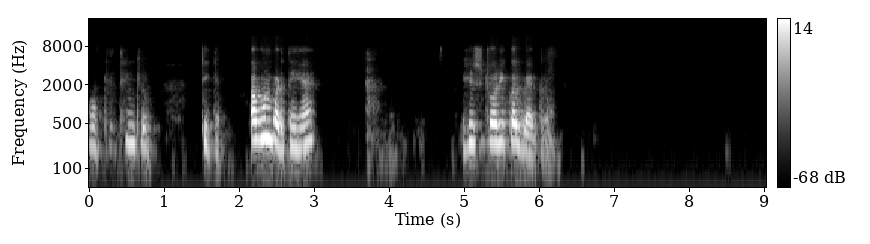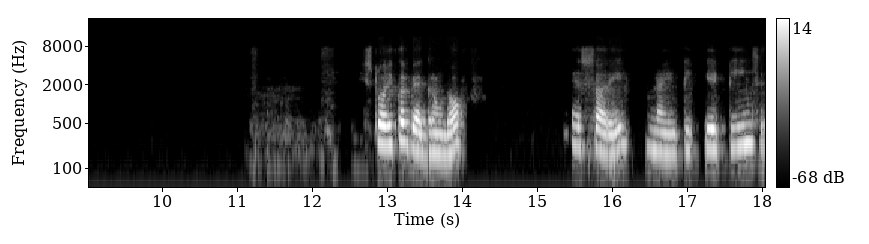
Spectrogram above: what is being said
ओके थैंक यू ठीक है, अब हम पढ़ते हैं historical background historical background of SRA 90, 18,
